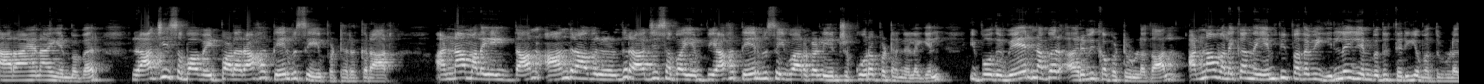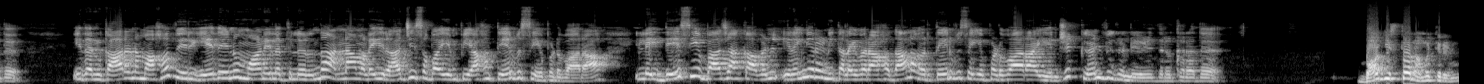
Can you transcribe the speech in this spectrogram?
நாராயணா என்பவர் ராஜ்யசபா வேட்பாளராக தேர்வு செய்யப்பட்டிருக்கிறார். அண்ணாமலையை தான் ஆந்திராவிலிருந்து ராஜ்யசபா எம்பியாக தேர்வு செய்வார்கள் என்று கூறப்பட்ட நிலையில் இப்போது வேறு நபர் அறிவிக்கப்பட்டுள்ளதால் அண்ணாமலைக்கு அந்த எம்பி பதவி இல்லை என்பது தெரிய வந்துள்ளது. இதன் காரணமாக வேறு ஏதேனும் மாநிலத்திலிருந்து அண்ணாமலை ராஜ்யசபா எம்பியாக தேர்வு செய்யப்படுவாரா? இல்லை தேசிய பாஜகவில் இளைஞரணி தலைவராக தான் அவர் தேர்வு செய்யப்படுவாரா என்று கேள்விகள் எழுந்திருக்கிறது. பாகிஸ்தான் அமைச்சரின்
